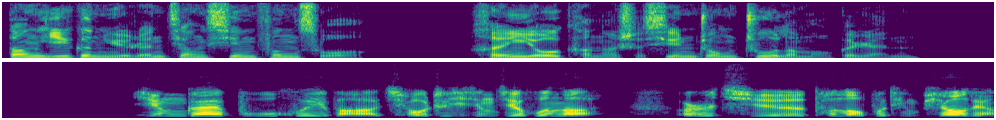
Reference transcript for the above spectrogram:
当一个女人将心封锁，很有可能是心中住了某个人。应该不会吧？乔治已经结婚了，而且他老婆挺漂亮，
